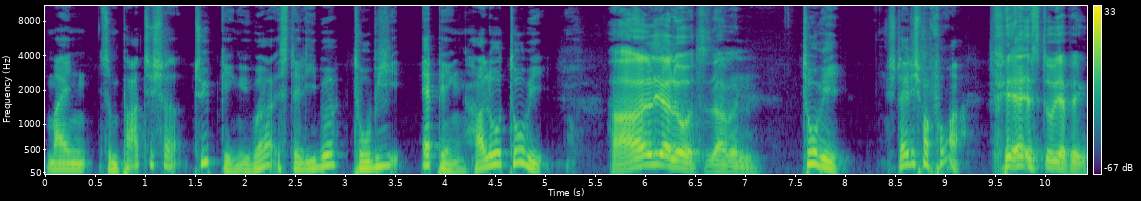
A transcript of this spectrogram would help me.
Mein sympathischer Typ gegenüber ist der liebe Tobi Epping. Hallo Tobi. Hallihallo zusammen. Tobi, stell dich mal vor. Wer ist Tobi Epping?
